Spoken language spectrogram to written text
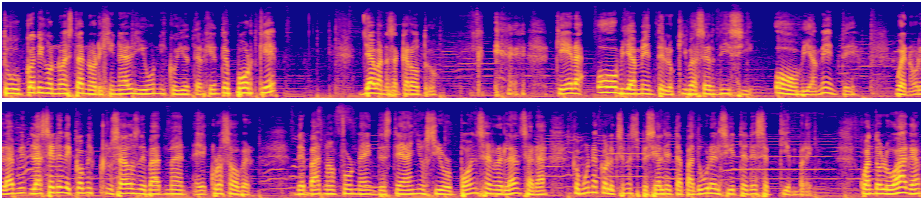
Tu código no es tan original y único y detergente porque ya van a sacar otro. que era obviamente lo que iba a hacer DC, obviamente bueno, la, serie de cómics cruzados de Batman eh, crossover de Batman Fortnite de este año Zero Point se relanzará como una colección especial de tapadura el 7 de septiembre. Cuando lo haga,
